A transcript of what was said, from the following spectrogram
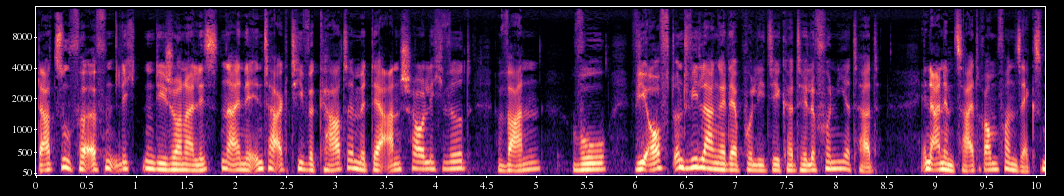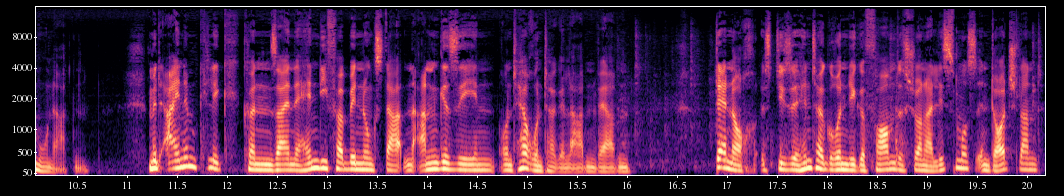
Dazu veröffentlichten die Journalisten eine interaktive Karte, mit der anschaulich wird, wann, wo, wie oft und wie lange der Politiker telefoniert hat, in einem Zeitraum von sechs Monaten. Mit einem Klick können seine Handyverbindungsdaten angesehen und heruntergeladen werden. Dennoch ist diese hintergründige Form des Journalismus in Deutschland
